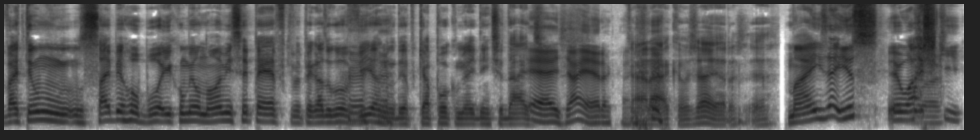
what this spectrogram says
Vai ter um, um cyber robô aí com meu nome e CPF que vai pegar do governo daqui a pouco minha identidade. É, já era, cara. Caraca, já era. é. Mas é isso. Eu acho que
